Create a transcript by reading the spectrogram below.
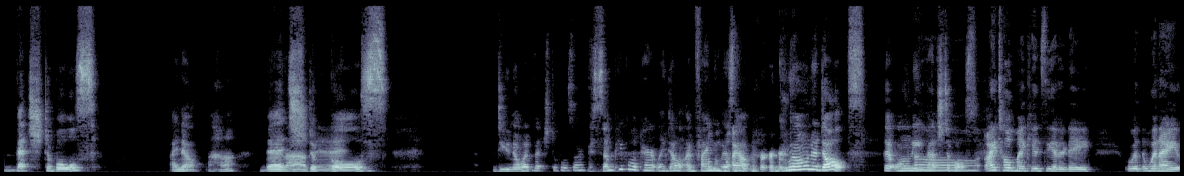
vegetables. I know. Uh huh. Vegetables. Do you know what vegetables are? Because some people apparently don't. I'm finding this out. word. Grown adults that won't eat vegetables. Oh, I told my kids the other day when when I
